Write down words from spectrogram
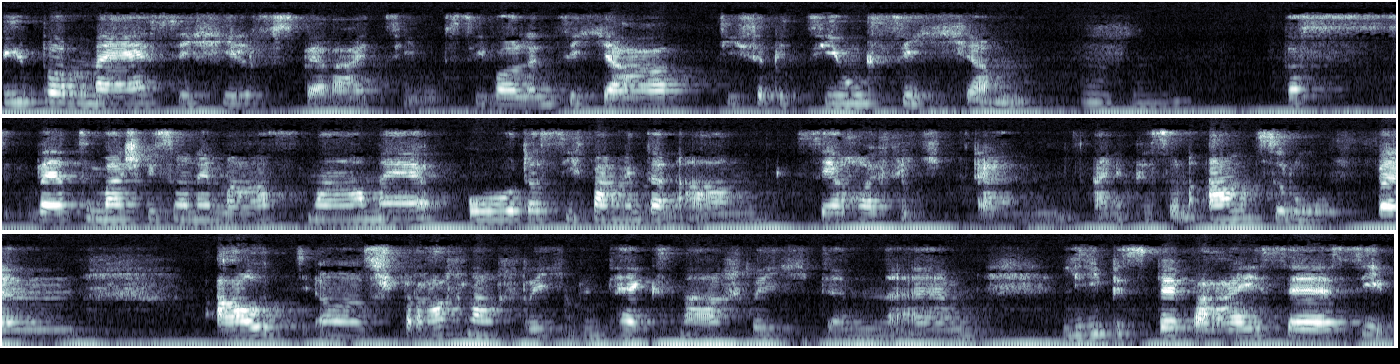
übermäßig hilfsbereit sind. Sie wollen sich ja diese Beziehung sichern. Mhm. Das wäre zum Beispiel so eine Maßnahme. Oder sie fangen dann an, sehr häufig ähm, eine Person anzurufen, Audio, äh, Sprachnachrichten, Textnachrichten, ähm, Liebesbeweise. Sie,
